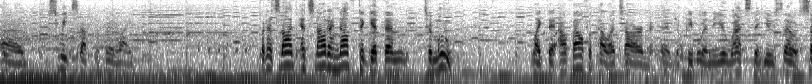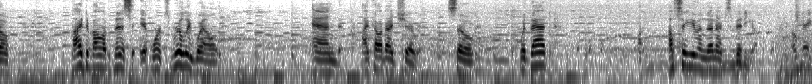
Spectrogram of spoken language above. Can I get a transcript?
uh, sweet stuff that they like. But it's not it's not enough to get them to move. Like the alfalfa pellets are, uh, the people in the U.S. that use those. So I developed this. It works really well and I thought I'd share it. So with that, I'll see you in the next video. Okay.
